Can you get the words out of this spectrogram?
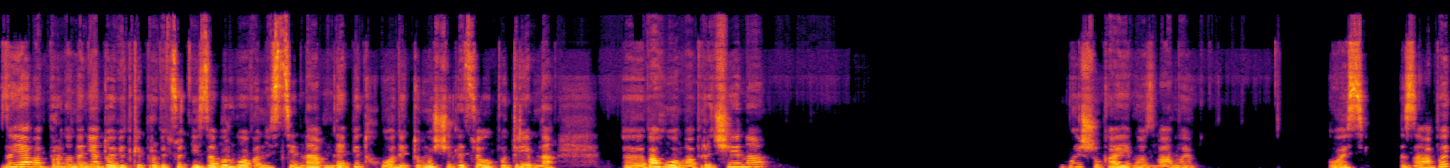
Заява про надання довідки про відсутність заборгованості нам не підходить, тому що для цього потрібна е, вагома причина. Ми шукаємо з вами ось запит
